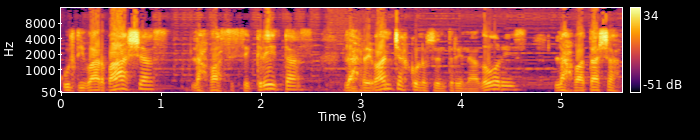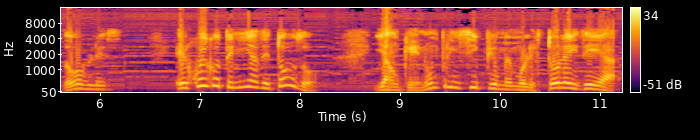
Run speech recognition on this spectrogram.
Cultivar vallas, las bases secretas, las revanchas con los entrenadores, las batallas dobles. El juego tenía de todo, y aunque en un principio me molestó la idea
